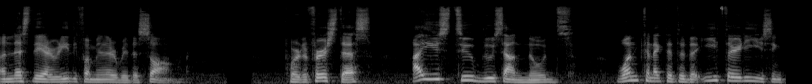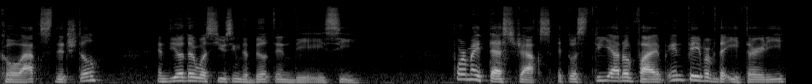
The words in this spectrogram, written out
unless they are really familiar with the song. For the first test, I used two Bluesound nodes, one connected to the E30 using coax digital, and the other was using the built-in DAC. For my test tracks, it was 3 out of 5 in favor of the E30.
